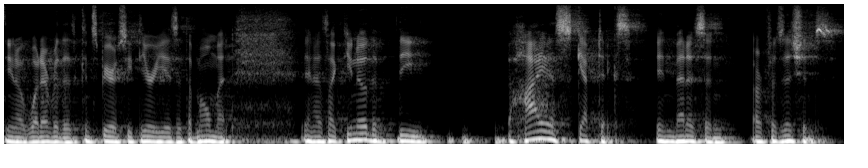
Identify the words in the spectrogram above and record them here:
you know, whatever the conspiracy theory is at the moment. And it's like, you know, the the highest skeptics in medicine are physicians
